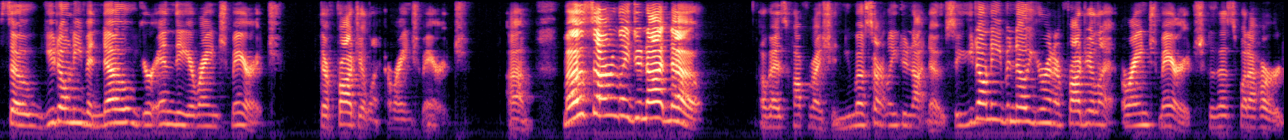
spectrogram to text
So you don't even know you're in the arranged marriage. The fraudulent arranged marriage. Um, most certainly do not know. Okay, it's confirmation. You most certainly do not know. So you don't even know you're in a fraudulent arranged marriage because that's what I heard.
